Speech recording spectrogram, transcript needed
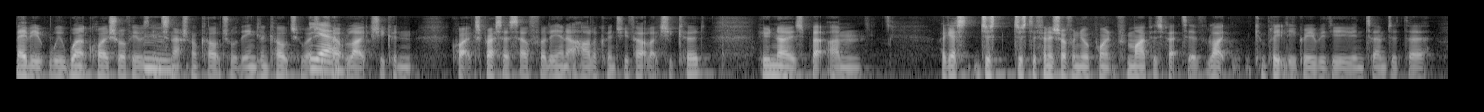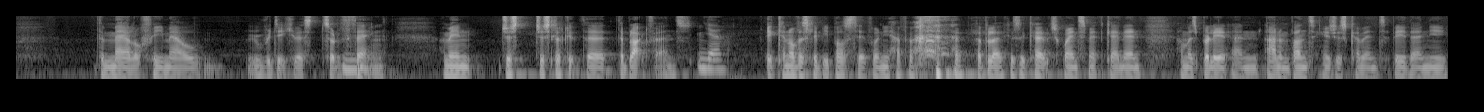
maybe we weren't quite sure if it was Mm. international culture or the England culture, where Yeah. she felt like she couldn't quite express herself fully, and at Harlequin she felt like she could. Who knows? But um, I guess just just to finish off on your point from my perspective, like completely agree with you in terms of the the male or female ridiculous sort of Mm. thing. I mean, just just look at the the Black Ferns Yeah. it can obviously be positive when you have a, a bloke as a coach. Wayne Smith came in and was brilliant, and Allan Bunting has just come in to be their new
